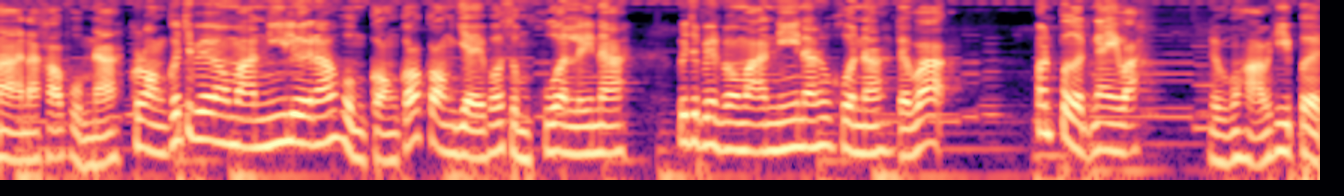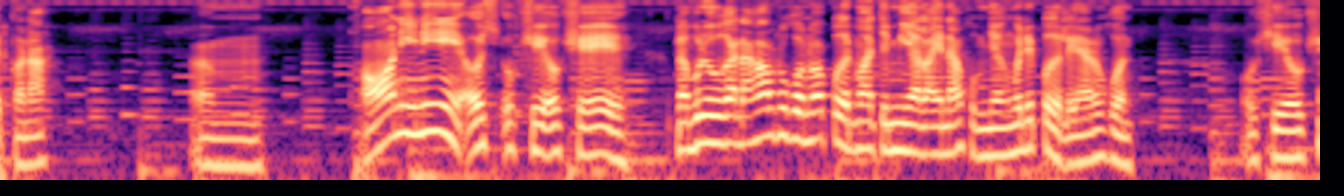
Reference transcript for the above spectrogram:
มานะครับผมนะ กล่องก็จะเป็นประมาณนี้เลยนะผมกล่องก็กล่องใหญ่พอสมควรเลยนะ ก็จะเป็นประมาณนี้นะทุกคนนะ แต่ว่ามันเปิดไงวะเดี๋ยวผมหาวิธีเปิดก่อนนะ อ๋อ นี่นี่เออโอเค โอเค เรามาดูกันนะครับ ทุกคนว่าเปิดมาจะมีอะไรนะ ผมยังไม่ได้เปิดเลยนะทุกคน โอเค โอเค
